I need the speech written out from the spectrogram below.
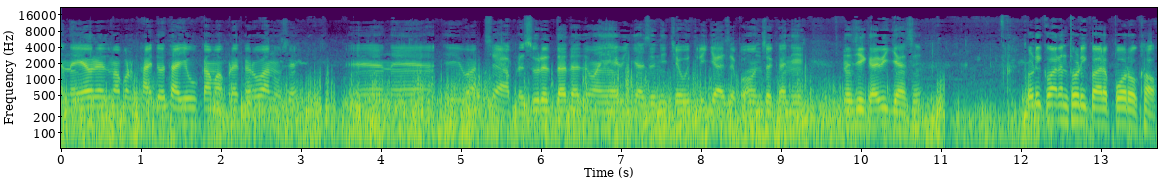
અને એવરેજમાં પણ ફાયદો થાય એવું કામ આપણે કરવાનું છે. અને એ વાત છે, આપણે સુરત દાદા જો અહીંયા આવી ગયા છે, નીચે ઉતરી ગયા છે, પવન ચક્કાની નજીક આવી ગયા છે. થોડીક વાર ને થોડીક વાર પોરો ખાઓ.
